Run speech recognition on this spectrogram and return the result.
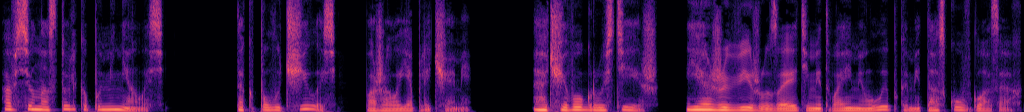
а все настолько поменялось». «Так получилось?» — пожала я плечами. «А чего грустишь? Я же вижу за этими твоими улыбками тоску в глазах.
